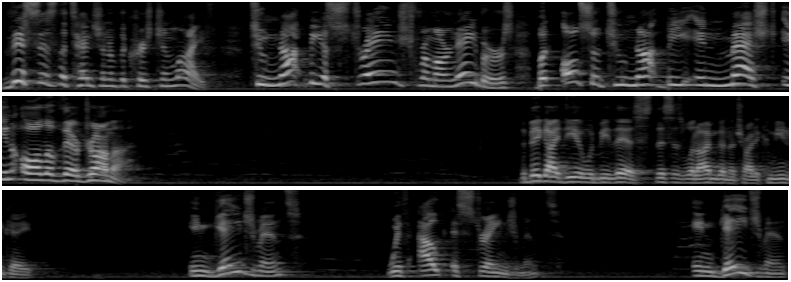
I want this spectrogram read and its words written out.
This is the tension of the Christian life to not be estranged from our neighbors, but also to not be enmeshed in all of their drama. The big idea would be this this is what I'm going to try to communicate. Engagement without estrangement, engagement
